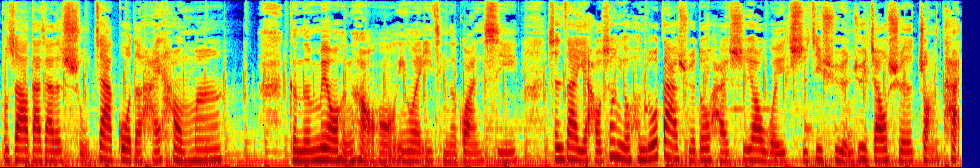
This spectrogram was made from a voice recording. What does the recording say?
不知道大家的暑假过得还好吗？ 可能没有很好哦，因为疫情的关系，现在也好像有很多大学都还是要维持继续远距教学的状态，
